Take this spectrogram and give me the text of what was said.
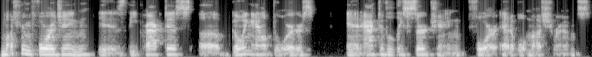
Mushroom foraging is the practice of going outdoors and actively searching for edible mushrooms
